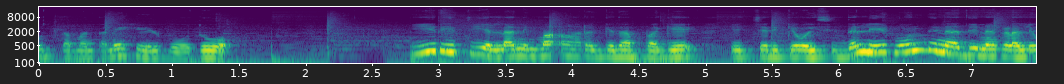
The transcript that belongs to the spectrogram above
ಉತ್ತಮ ಅಂತಲೇ ಹೇಳ್ಬೋದು. ಈ ರೀತಿ ಎಲ್ಲ ನಿಮ್ಮ ಆರೋಗ್ಯದ ಬಗ್ಗೆ ಎಚ್ಚರಿಕೆ ವಹಿಸಿದ್ದಲ್ಲಿ ಮುಂದಿನ ದಿನಗಳಲ್ಲಿ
